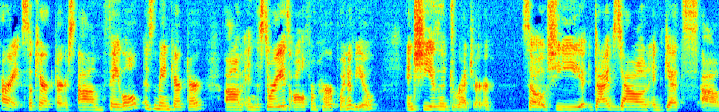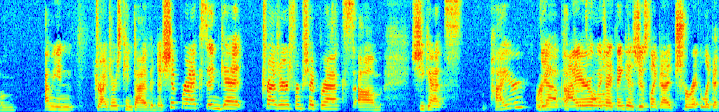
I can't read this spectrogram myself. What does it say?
All right, so characters. Um, Fable is the main character, um, and the story is all from her point of view, and she is a dredger. So she dives down and gets. Um, I mean, dredgers can dive into shipwrecks and get treasures from shipwrecks. Um, she gets pyre, right? Yeah, That's pyre, which I think is just like a tra- like a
